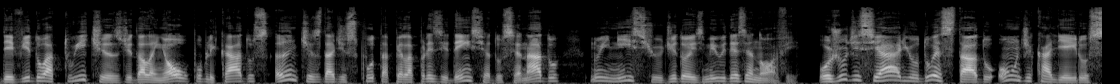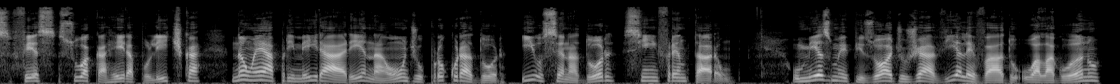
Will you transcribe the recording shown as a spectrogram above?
devido a tweets de Dallagnol publicados antes da disputa pela presidência do Senado no início de 2019. O Judiciário do Estado onde Calheiros fez sua carreira política não é a primeira arena onde o procurador e o senador se enfrentaram. O mesmo episódio já havia levado o alagoano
